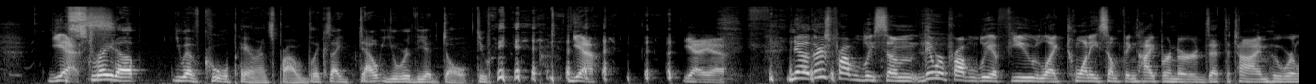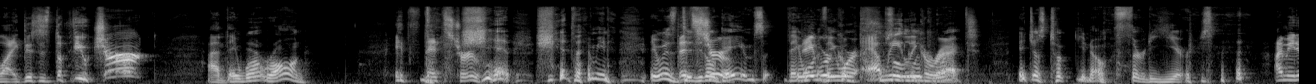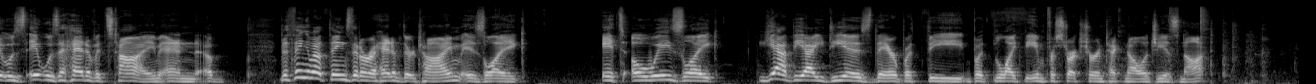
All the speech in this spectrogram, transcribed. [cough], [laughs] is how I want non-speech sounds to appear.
yes. Straight up, you have cool parents probably, because I doubt you were the adult doing [laughs] it. Yeah. Yeah, yeah. No, there's probably some. There were probably a few like 20 something hyper nerds at the time who were like, this is the future. and they weren't wrong. It's that's true. [laughs] Shit, shit. I mean, it was That's digital true. games. They, They were, were they were absolutely correct. correct. It just took you know [laughs] thirty years. [laughs] I mean, it was it was ahead of its time, and uh, the thing about things that are ahead of their time is like, it's always like, yeah, the idea is there, but the but like the infrastructure and technology is not.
